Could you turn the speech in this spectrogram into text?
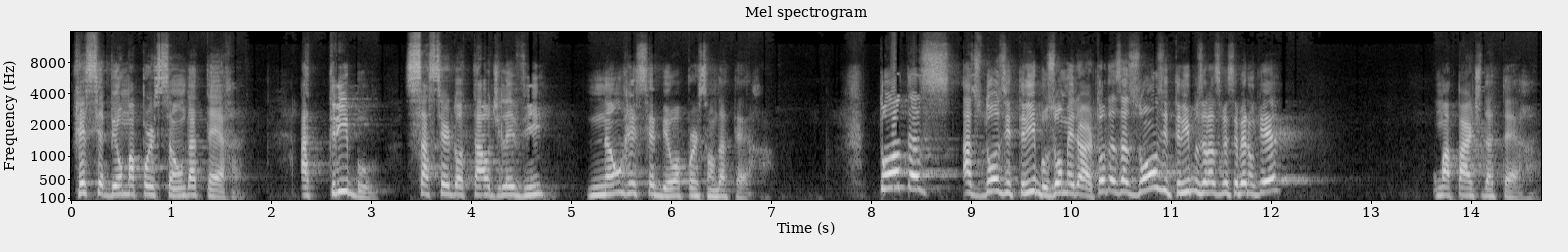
recebeu uma porção da terra. A tribo sacerdotal de Levi não recebeu a porção da terra. Todas as doze tribos, ou melhor, todas as onze tribos, elas receberam o quê? Uma parte da terra.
